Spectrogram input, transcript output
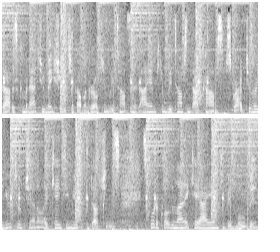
God is coming at you. Make sure to check out my girl Kimberly Thompson at iamkimberlythompson.com. Subscribe to her YouTube channel at KT Music Productions. Support her clothing line at KIM Keep It Moving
